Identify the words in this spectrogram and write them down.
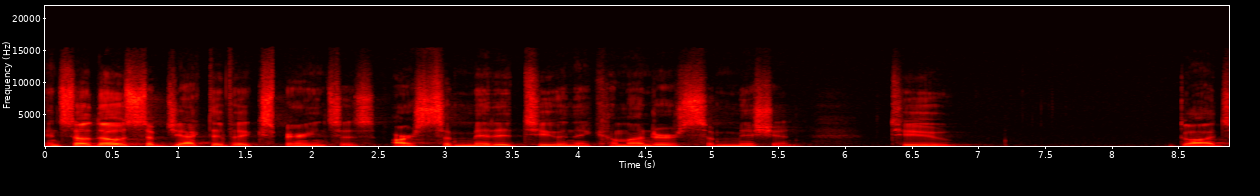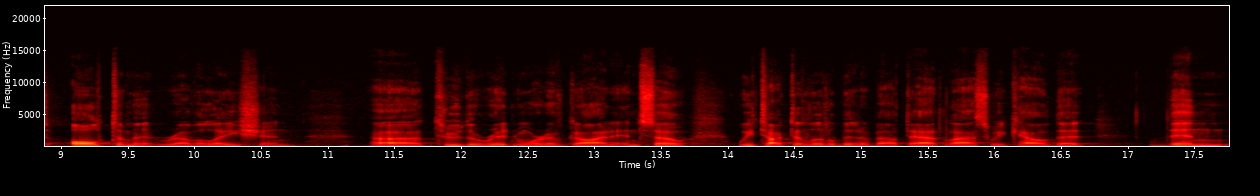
And so those subjective experiences are submitted to and they come under submission to God's ultimate revelation uh, through the written word of God. And so we talked a little bit about that last week, how that then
